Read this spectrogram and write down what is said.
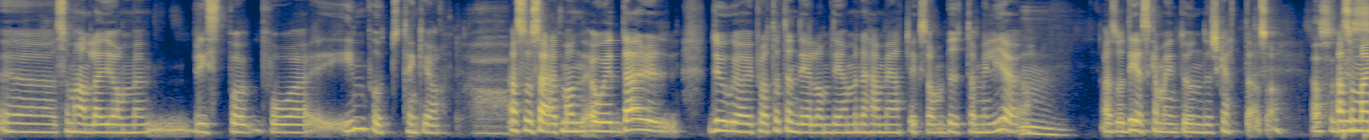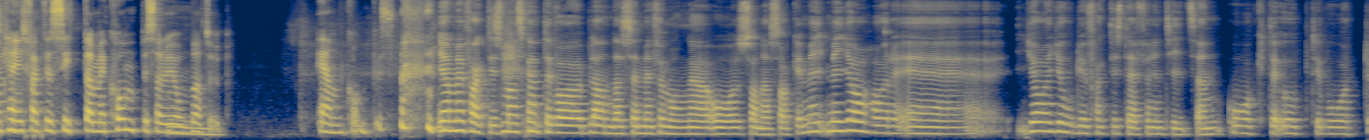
Eh, som handlar ju om eh, brist på, på input, tänker jag. Alltså så att man, och där, du och jag har ju pratat en del om det, men det här med att liksom byta miljö. Mm. Alltså det ska man inte underskatta. Alltså. Alltså, Alltså man kan ju faktiskt sitta med kompisar och jobba Mm. typ. En kompis. Ja men faktiskt, man ska inte vara, blanda sig med för många och sådana saker. Men, men jag har, eh, jag gjorde ju faktiskt det för en tid sedan. Åkte upp till vårt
